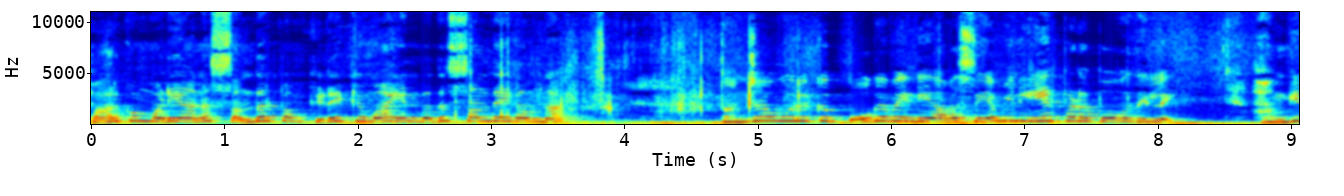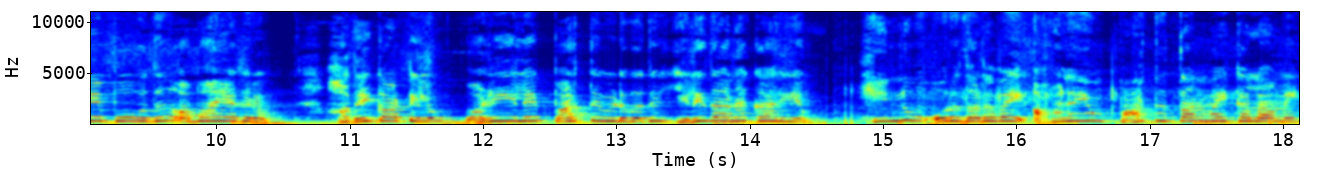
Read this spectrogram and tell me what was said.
பார்க்கும்படியான சந்தர்ப்பம் கிடைக்குமா என்பது சந்தேகம்தான். தஞ்சாவூருக்கு போக வேண்டிய அவசியம் இனி ஏற்பட போவதில்லை. அங்கே போவது அபாயகரம். அதை காட்டிலும் வழியிலே பார்த்து விடுவது எளிதான காரியம். இன்னும் ஒரு தடவை அவளையும் பார்த்துத்தான் வைக்கலாமே.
